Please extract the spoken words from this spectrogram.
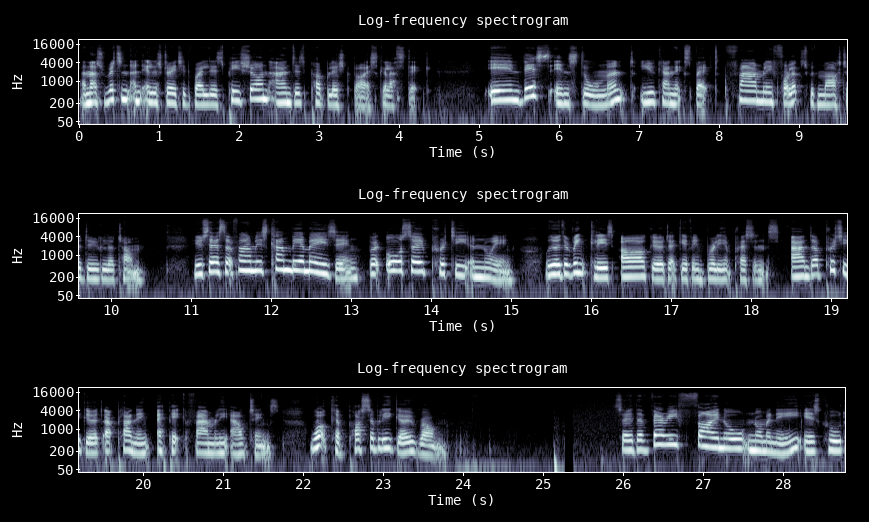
and that's written and illustrated by Liz Pichon and is published by Scholastic. In this instalment, you can expect family frolics with Master Doodler Tom, who says that families can be amazing but also pretty annoying. Although the Wrinkleys are good at giving brilliant presents and are pretty good at planning epic family outings. What could possibly go wrong? So the very final nominee is called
